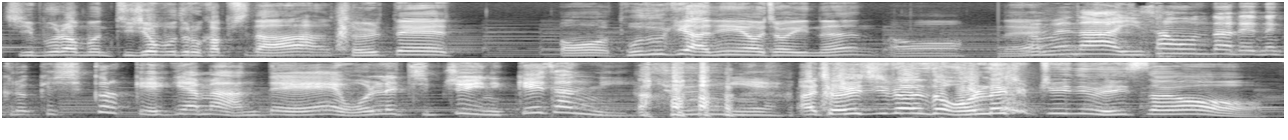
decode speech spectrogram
집을 한번 뒤져보도록 합시다. 절대 어 도둑이 아니에요 저희는. 어 네. 여매나 이사 온 날에는 그렇게 시끄럽게 얘기하면 안 돼. 원래 집주인이 깨잖니 조용히 해. 아 저희 집에서 원래 집주인이 왜 있어요?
